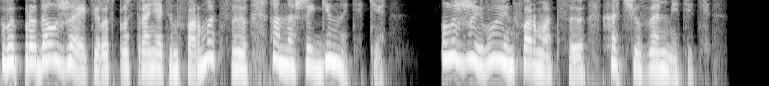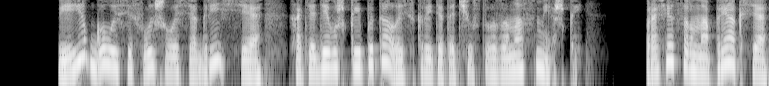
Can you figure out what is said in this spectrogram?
вы продолжаете распространять информацию о нашей генетике. Лживую информацию, хочу заметить. В ее голосе слышалась агрессия, хотя девушка и пыталась скрыть это чувство за насмешкой. Профессор напрягся,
